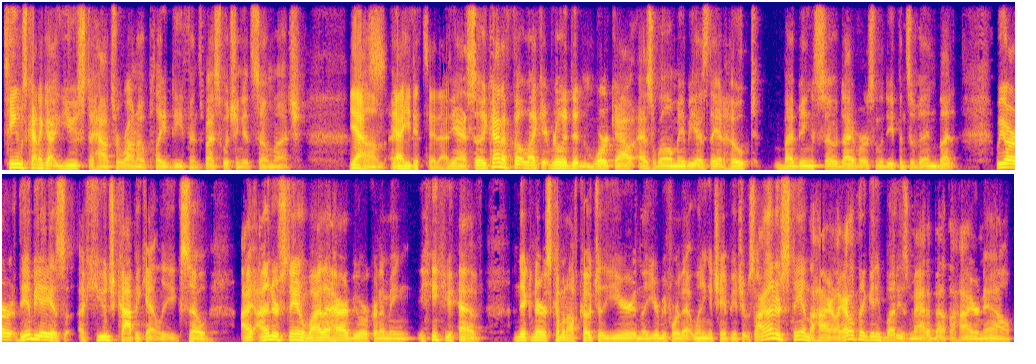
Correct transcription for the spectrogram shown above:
teams kind of got used to how Toronto played defense by switching it so much. Yes, Um, yeah, he did say that. Yeah, so he kind of felt like it really didn't work out as well, maybe as they had hoped by being so diverse on the defensive end. But we are the NBA is a huge copycat league, so I, I understand why they hired Bjorkgren. I mean, you have Nick Nurse coming off Coach of the Year, and the year before that winning a championship. So I understand the hire. Like I don't think anybody's mad about the hire now.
